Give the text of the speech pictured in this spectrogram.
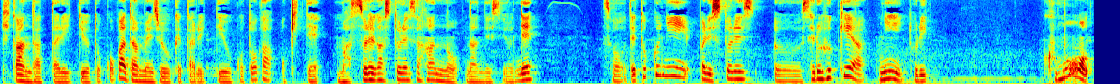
器官だったりっていうとこがダメージを受けたりっていうことが起きてます。それがストレス反応なんですよね。そう。で特にやっぱりストレスセルフケアに取り組もうっ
